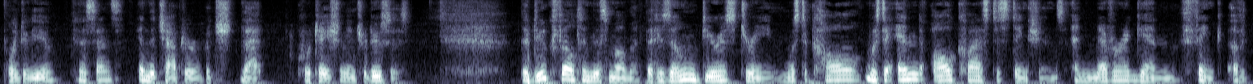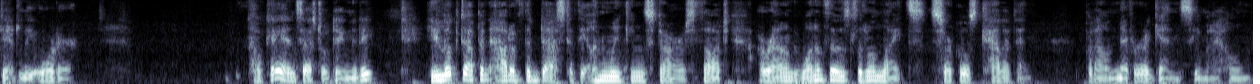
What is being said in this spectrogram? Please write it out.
point of view, in a sense, in the chapter which that quotation introduces. The Duke felt in this moment that his own dearest dream was to call was to end all class distinctions and never again think of deadly order. Okay, ancestral dignity. He looked up and out of the dust at the unwinking stars, thought, around one of those little lights circles Caladan, but I'll never again see my home.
